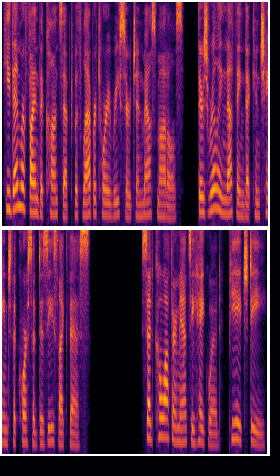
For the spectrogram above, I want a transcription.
He then refined the concept with laboratory research and mouse models. There's really nothing that can change the course of disease like this said co-author Nancy Haigwood, PhD,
